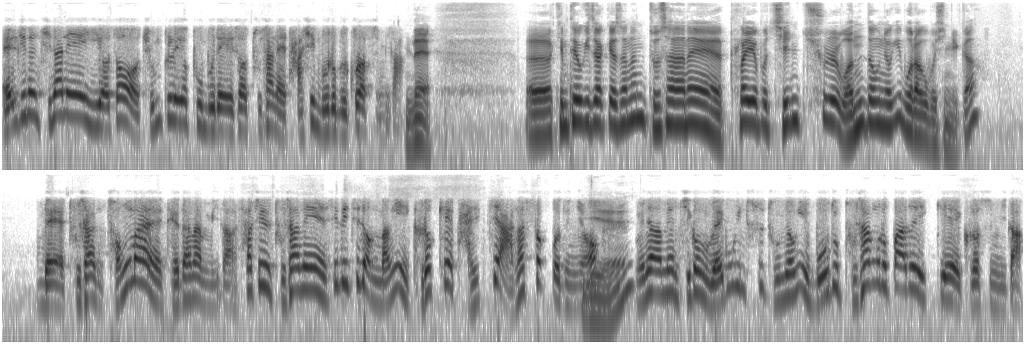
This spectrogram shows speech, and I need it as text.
LG는 지난해에 이어서 준 플레이오프 무대에서 두산에 다시 무릎을 꿇었습니다. 네. 어, 김태우 기자께서는 두산의 플레이오프 진출 원동력이 뭐라고 보십니까? 네, 두산 정말 대단합니다. 사실 두산의 시리즈 전망이 그렇게 밝지 않았었거든요. 예. 왜냐하면 지금 외국인 투수 두 명이 모두 부상으로 빠져 있기에 그렇습니다.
